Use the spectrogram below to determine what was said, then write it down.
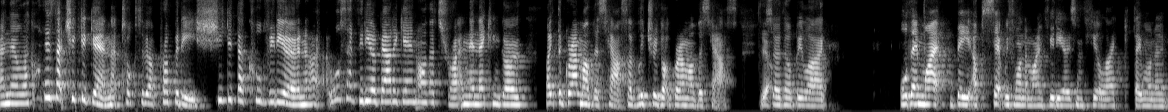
And they're like, oh, there's that chick again that talks about property. She did that cool video. And I, what's that video about again? Oh, that's right. And then they can go like the grandmother's house. I've literally got grandmother's house. Yeah. So they'll be like, or they might be upset with one of my videos and feel like they want to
